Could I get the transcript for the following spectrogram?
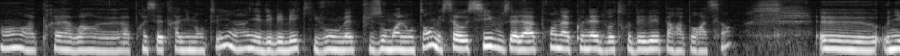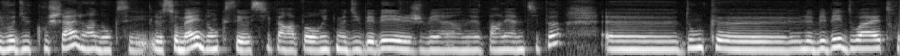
hein, après, avoir, euh, s'être alimenté. Hein. Il y a des bébés qui vont mettre plus ou moins longtemps, mais ça aussi, vous allez apprendre à connaître votre bébé par rapport à ça. Euh, au niveau du couchage, hein, donc c'est le sommeil, donc c'est aussi par rapport au rythme du bébé, je vais en parler un petit peu. donc le bébé doit être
